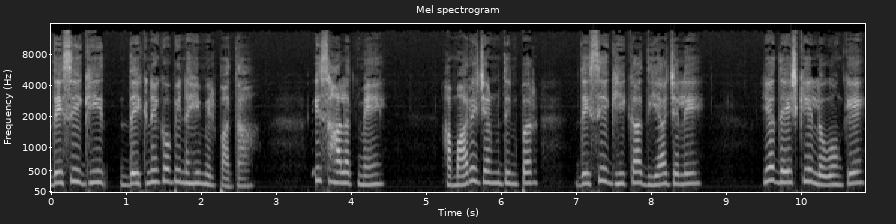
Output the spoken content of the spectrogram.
देसी घी देखने को भी नहीं मिल पाता। इस हालत में हमारे जन्मदिन पर देसी घी का दिया जले, यह देश के लोगों के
